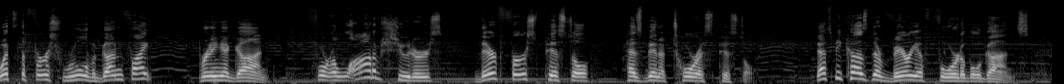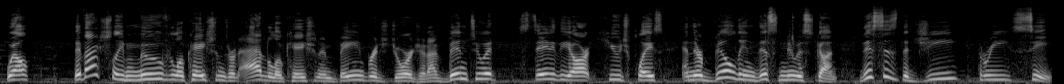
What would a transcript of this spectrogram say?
What's the first rule of a gunfight? Bring a gun. For a lot of shooters, their first pistol has been a Taurus pistol. That's because they're very affordable guns. Well, they've actually moved locations or added a location in Bainbridge, Georgia, and I've been to it, state-of-the-art, huge place, and they're building this newest gun. This is the G3C.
